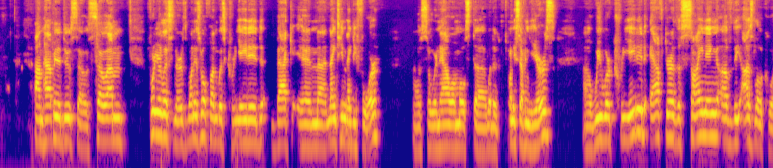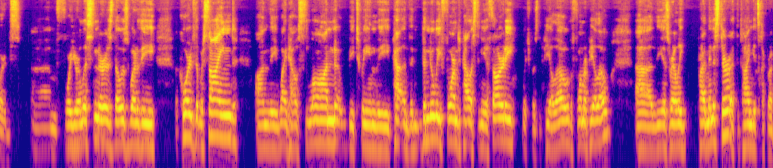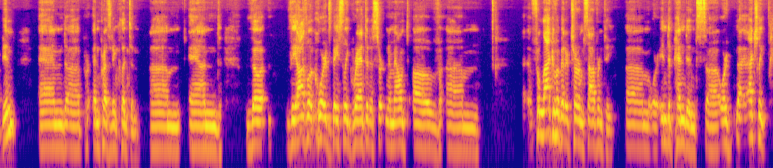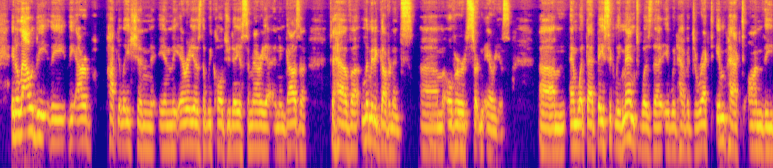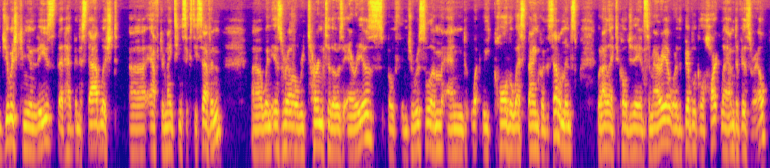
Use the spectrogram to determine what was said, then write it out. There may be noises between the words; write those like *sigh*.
I'm happy to do so. So, um, for your listeners, One Israel Fund was created back in uh, 1994. Uh, so we're now almost uh, what uh, 27 years. We were created after the signing of the Oslo Accords. Um, for your listeners, those were the accords that were signed on the White House lawn between the the, the newly formed Palestinian Authority, which was the PLO, the former PLO, uh, the Israeli Prime Minister at the time, Yitzhak Rabin, and uh, and President Clinton. Um, and the the Oslo Accords basically granted a certain amount of, um, for lack of a better term, sovereignty um, or independence, uh, or actually, it allowed the the the Arab population in the areas that we call Judea, Samaria, and in Gaza to have uh, limited governance um, over certain areas. Um, and what that basically meant was that it would have a direct impact on the Jewish communities that had been established uh, after 1967, uh, when Israel returned to those areas, both in Jerusalem and what we call the West Bank or the settlements, what I like to call Judea and Samaria, or the biblical heartland of Israel.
